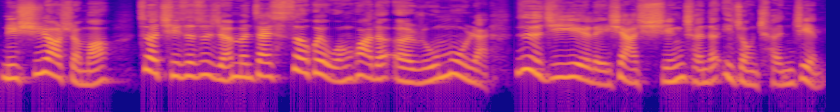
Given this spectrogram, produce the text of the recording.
你需要什么？这其实是人们在社会文化的耳濡目染、日积月累下形成的一种成见。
